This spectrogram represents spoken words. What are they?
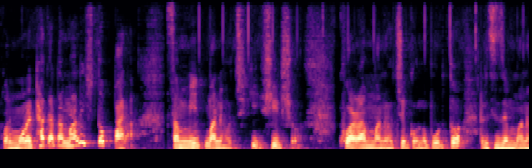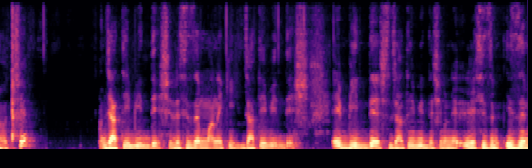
তোমার মনে থাকাটা মানেই তো পারা। সাবমিট মানে হচ্ছে কি? শীর্ষ। খোয়ারাম মানে হচ্ছে গণপূর্ত। রেসিজম মানে হচ্ছে জাতি বিদ্বেষ রেসিজম মানে কি? জাতি বিদ্বেষ এই বিদ্বেষ জাতি বিদ্বেষ মানে রেসিজম ইজম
